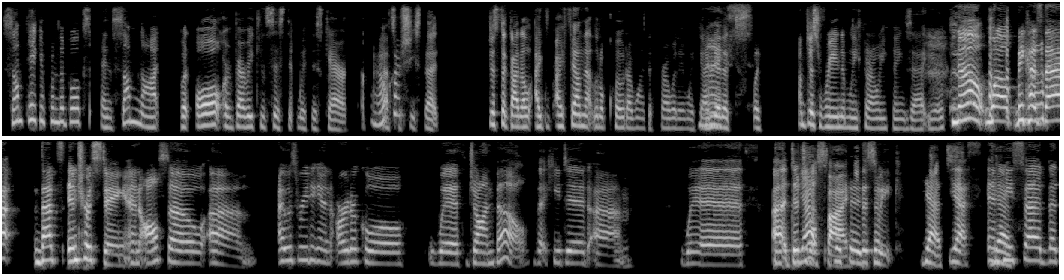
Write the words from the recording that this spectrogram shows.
some taken from the books and some not, but all are very consistent with his character. That's what she said. Just a guy to I got a, I, I found that little quote. I wanted to throw it in with you. I know that's like, I'm just randomly throwing things at you. no, well, because that that's interesting, and also, um, I was reading an article with John Bell that he did um with uh, Digital Yes, Spy the- this the- week. Yes. Yes. And he said that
